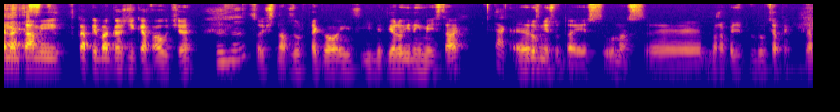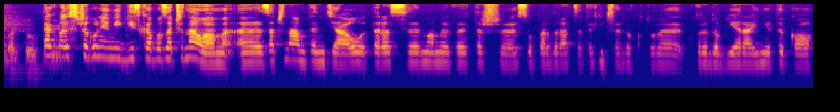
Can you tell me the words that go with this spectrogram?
elementami w klapie bagażnika w aucie, Mhm. coś na wzór tego i w wielu innych miejscach. Tak. E, Również tutaj jest u nas, e, można powiedzieć, produkcja takich elementów. Tak, no jest szczególnie mi bliska, bo zaczynałam, e, zaczynałam ten dział. Teraz mamy też super doradcę technicznego, który, który dobiera i nie tylko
